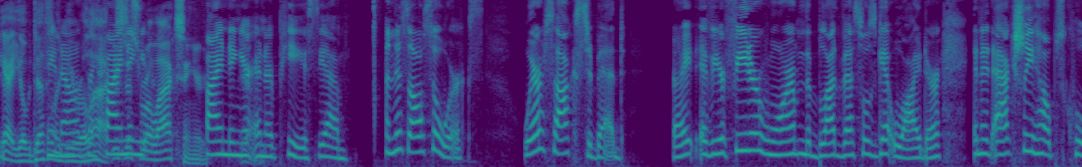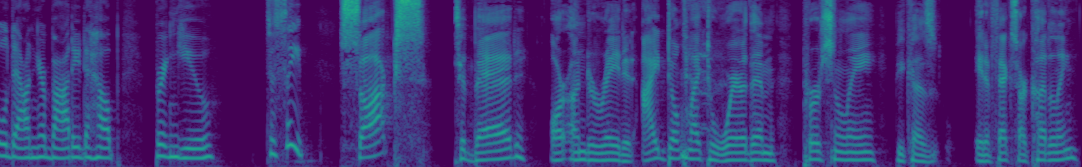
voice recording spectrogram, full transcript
Yeah, you'll definitely You know, be it's like relaxed. finding just relaxing your Finding your inner peace, yeah. And this also works. Wear socks to bed, right? If your feet are warm, the blood vessels get wider, and it actually helps cool down your body to help bring you to sleep. Socks to bed are underrated. I don't like to wear them personally because it affects our cuddling.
